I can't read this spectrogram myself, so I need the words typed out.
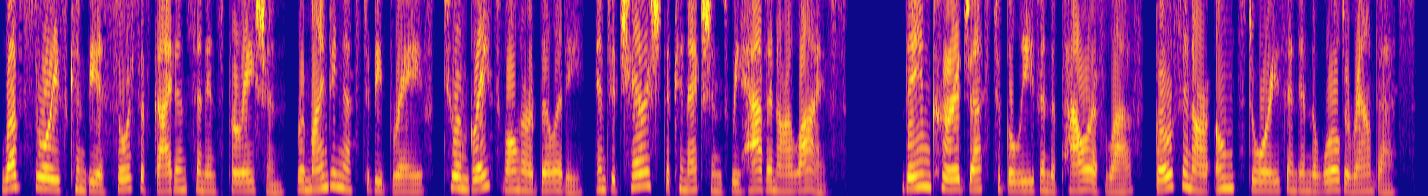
Love stories can be a source of guidance and inspiration, reminding us to be brave, to embrace vulnerability, and to cherish the connections we have in our lives. They encourage us to believe in the power of love, both in our own stories and in the world around us.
